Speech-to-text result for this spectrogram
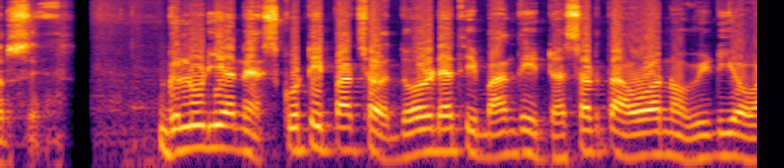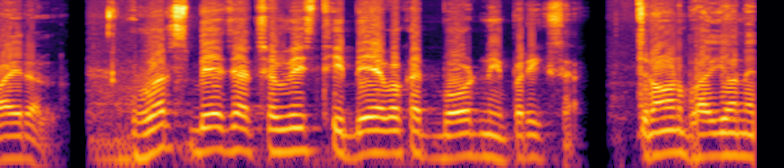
કરશે. ગલુડિયાને સ્કૂટી પાછળ દોરડેથી બાંધી ઢસડતા હોવાનો વીડિયો વાયરલ. વર્ષ બે હજાર છવ્વીસથી બે વખત બોર્ડની પરીક્ષા. ત્રણ ભાઈઓને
